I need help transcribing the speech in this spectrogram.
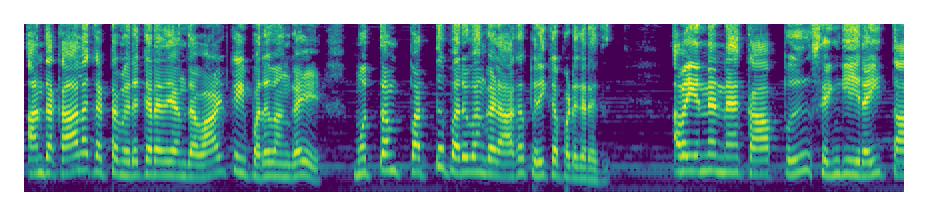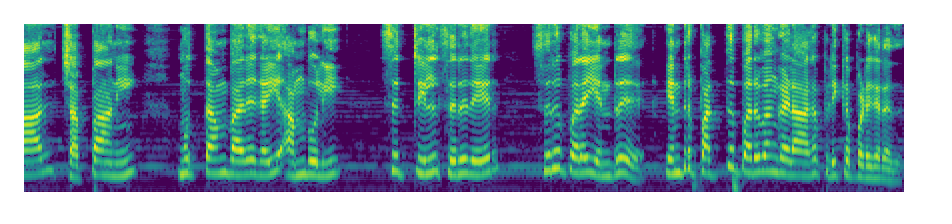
அந்த காலகட்டம் இருக்கிறதே அந்த வாழ்க்கை பருவங்கள் மொத்தம் பத்து பருவங்களாக பிரிக்கப்படுகிறது. அவை என்னென்ன? காப்பு செங்கீரை தால் சப்பானி முத்தம் வருகை அம்புலி சிற்றில் சிறுதேர் சிறுபறை என்று என்று பத்து பருவங்களாக பிரிக்கப்படுகிறது.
